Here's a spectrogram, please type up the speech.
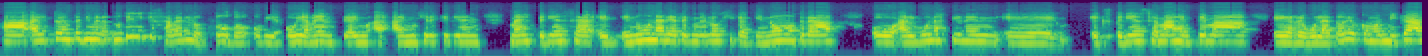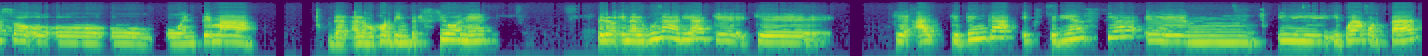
a, estos emprendimientos. No tiene que saberlo todo, obviamente. Hay, mujeres que tienen más experiencia en, un área tecnológica que en otra, o algunas tienen eh, experiencia más en temas eh, regulatorios, como en mi caso, o, en temas a lo mejor de inversiones, pero en alguna área que, hay, que tenga experiencia em, y, pueda aportar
